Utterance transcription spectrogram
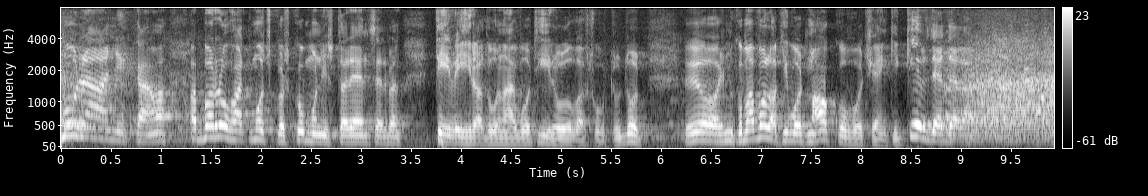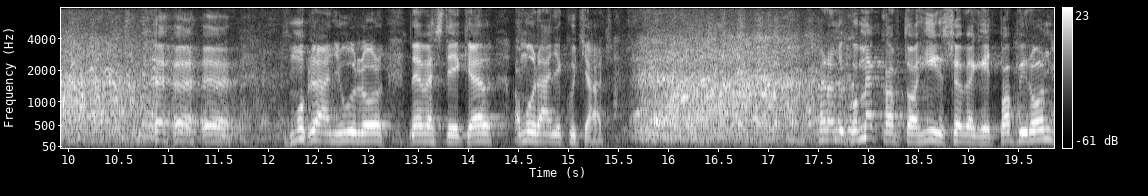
Murányikám, abban rohadt mocskos kommunista rendszerben tévéhíradónál volt hírolvasó, tudod? Jaj, mikor már valaki volt, már akkor volt senki. Képzeld el a... Murányi úrról nevezték el a Murányi kutyát. Mert amikor megkapta a hír szövegét papíron,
